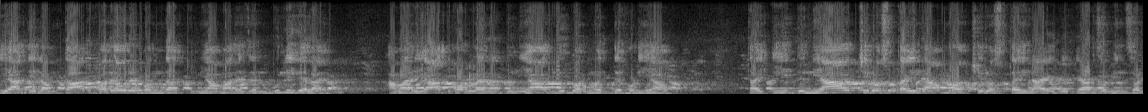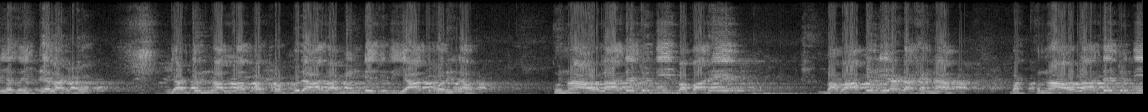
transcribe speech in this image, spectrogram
দিয়া দিলাম, তারপরেও রে বন্দা, তুমি আমার যেন বুলি গেলায়। আমার ইয়াদ করলে না, দুনিয়ার লুবর মধ্যে হরিয়াও তাই এই দুনিয়া চিরস্থায়ী না, আমরাও চিরস্থায়ী না, এই দুনিয়ার জমিন ছাড়িয়া যাইতে লাগবো। যার জন্য আল্লাহ পাক রব্বুল আল আমিনকে যদি ইয়াদ করি না, কোনো আওলাদে যদি বাবারে বাবা বলিয়া ডাকে না, বা কোনো আওলাদে যদি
